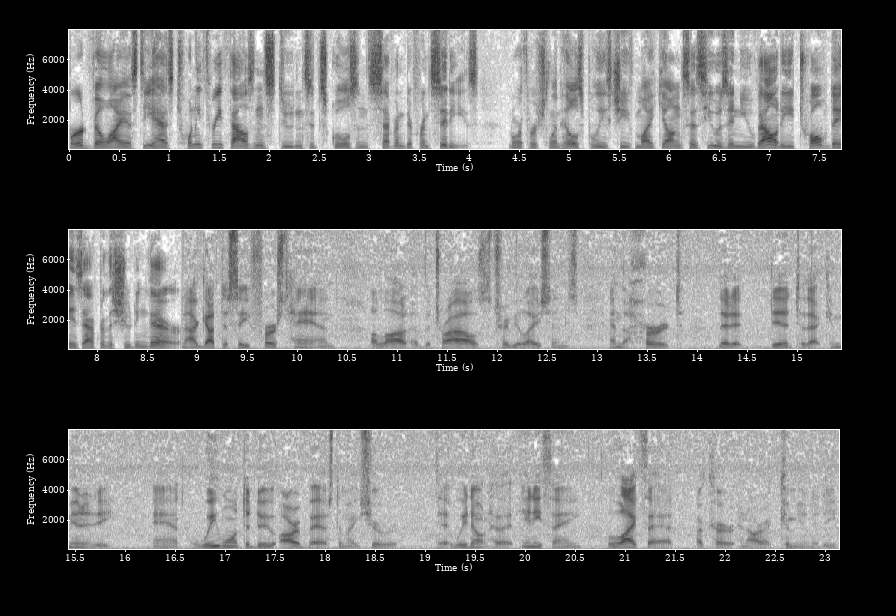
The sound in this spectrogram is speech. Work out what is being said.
Birdville ISD has 23,000 students at schools in seven different cities. North Richland Hills Police Chief Mike Young says he was in Uvalde 12 days after the shooting there. And I got to see firsthand a lot of the trials, tribulations, and the hurt that it did to that community. And we want to do our best to make sure that we don't have anything like that occur in our community.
